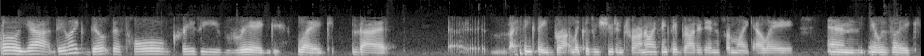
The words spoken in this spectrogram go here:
Oh yeah, they like built this whole crazy rig like that. Uh, I think they brought like because we shoot in Toronto. I think they brought it in from like L.A. and it was like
